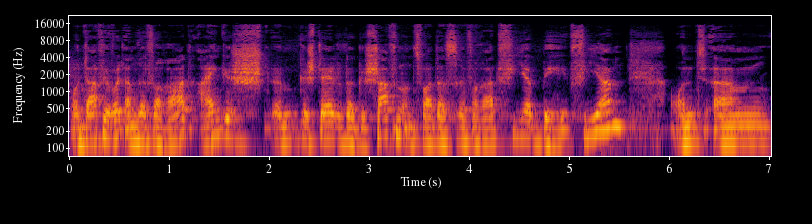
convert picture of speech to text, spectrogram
Und dafür wird ein Referat eingestellt oder geschaffen, und zwar das Referat 4b4. Und ähm,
